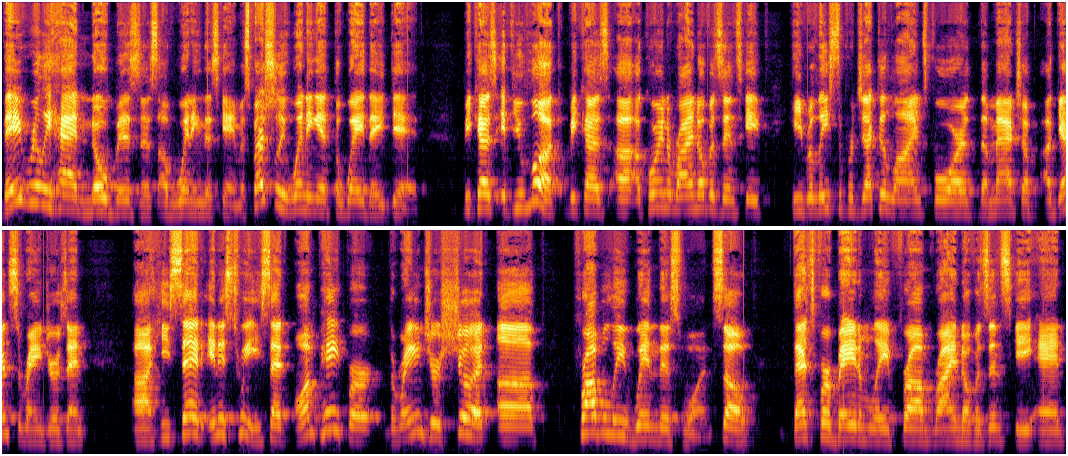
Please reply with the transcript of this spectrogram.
they really had no business of winning this game, especially winning it the way they did. Because if you look, because uh, according to Ryan Novozinsky, he released the projected lines for the matchup against the Rangers, and uh, he said in his tweet, he said, on paper, the Rangers should uh, probably win this one. So that's verbatimly from Ryan Novozinsky. And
